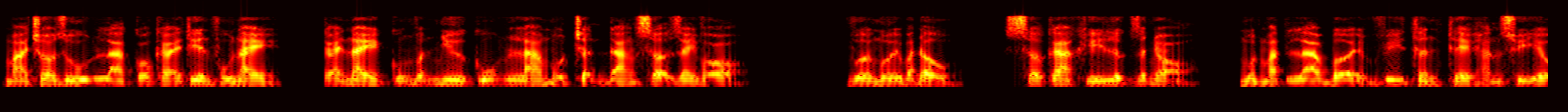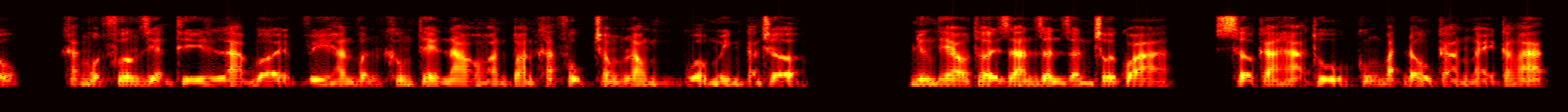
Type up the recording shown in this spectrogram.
Mà cho dù là có cái thiên phú này, cái này cũng vẫn như cũng là một trận đáng sợ dày vò. Vừa mới bắt đầu, sở ca khí lực rất nhỏ một mặt là bởi vì thân thể hắn suy yếu, khác một phương diện thì là bởi vì hắn vẫn không thể nào hoàn toàn khắc phục trong lòng của mình cản trở. Nhưng theo thời gian dần dần trôi qua, sở ca hạ thủ cũng bắt đầu càng ngày càng ác.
